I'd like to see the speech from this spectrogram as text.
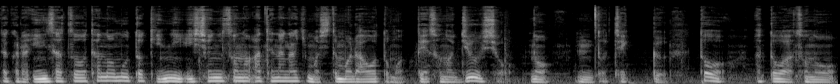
だから印刷を頼むときに一緒にその宛名書きもしてもらおうと思って、その住所の、うんと、チェックと、あとはその、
